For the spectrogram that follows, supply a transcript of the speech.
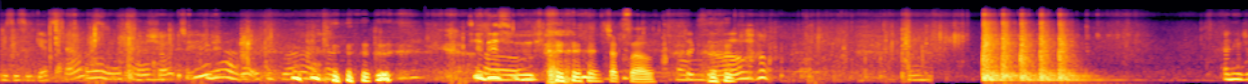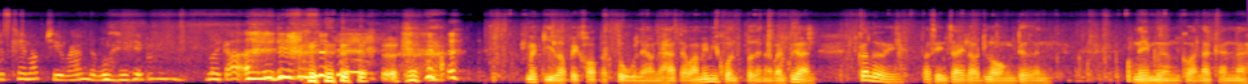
he's as a guest house. Oh, okay. Can I show it to you? Yeah, that would be great. See this? Um, and he just came up to you randomly, like us. เมื่อกี้เราไปเคาะประตูแล้วนะฮะแต่ว่าไม่มีคนเปิดนะเพื่อนๆก็เลยตัดสินใจเราลองเดินในเมืองก่อนแล้วกันนะ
